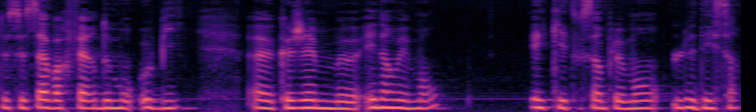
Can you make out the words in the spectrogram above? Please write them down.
de ce savoir-faire de mon hobby euh, que j'aime euh, énormément et qui est tout simplement le dessin.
